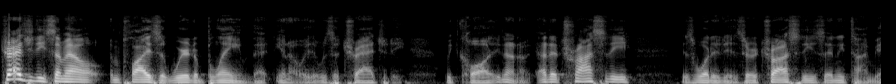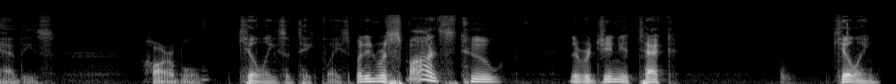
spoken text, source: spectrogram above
Tragedy somehow implies that we're to blame, that, you know, it was a tragedy. We it, no, no. An atrocity is what it is. There are atrocities anytime you have these horrible killings that take place. But in response to the Virginia Tech killing,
